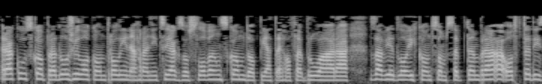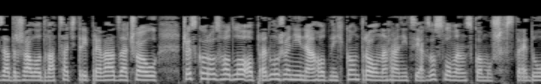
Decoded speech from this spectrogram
Rakúsko predlžilo kontroly na hraniciach so Slovenskom do 5. februára. Zaviedlo ich koncom septembra a odvtedy zadržalo 23 prevádzačov. Česko rozhodlo o predlžení náhodných kontrol na hraniciach so Slovenskom už v stredu.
